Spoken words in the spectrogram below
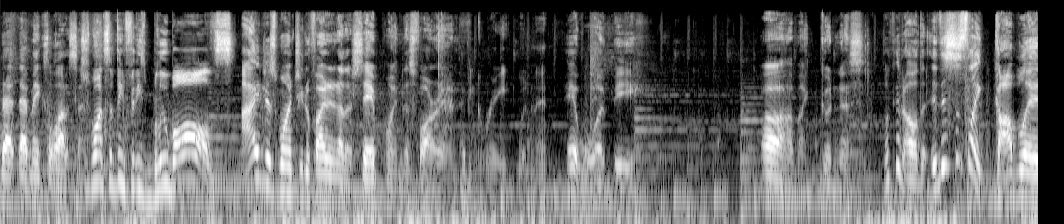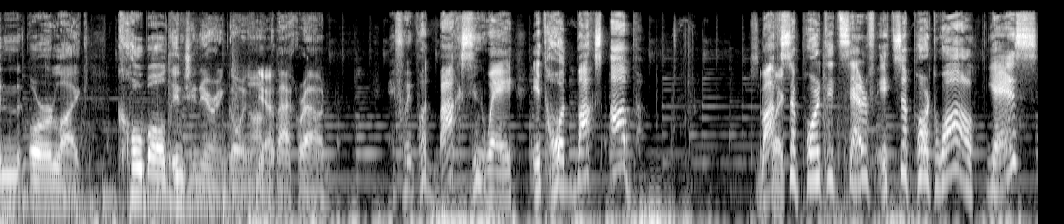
That that makes a lot of sense. I Just want something for these blue balls. I just want you to find another save point this far in. That'd be great, wouldn't it? It would be. Oh my goodness. Look at all this. This is like goblin or like kobold engineering going on in the background. If we put box in way, it hold box up. Box like- support itself, it support wall. Yes?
